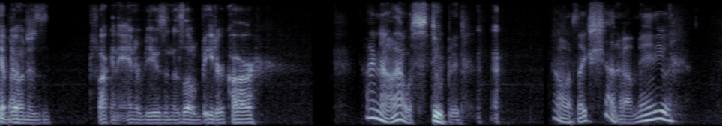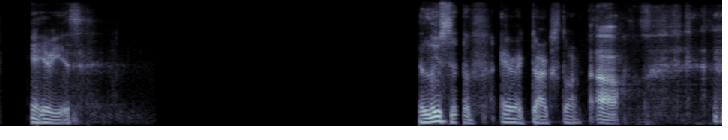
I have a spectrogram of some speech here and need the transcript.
Kept doing his fucking interviews in his little beater car. I know that was stupid. I was like, "Shut up, man!" You. Yeah, here he is. Elusive Eric Darkstorm, Oh.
